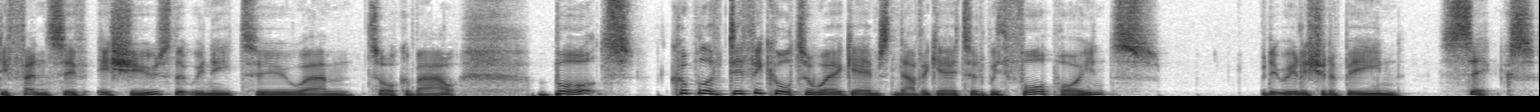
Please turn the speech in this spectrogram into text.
defensive issues that we need to um, talk about. But couple of difficult away games navigated with four points but it really should have been six.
